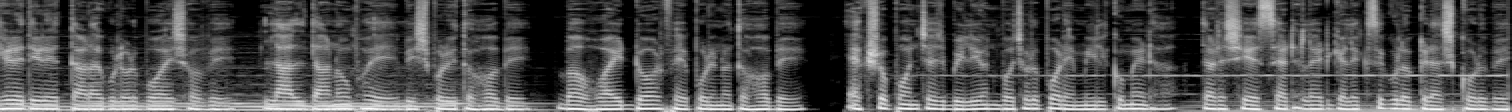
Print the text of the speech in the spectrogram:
ধীরে ধীরে তারাগুলোর বয়স হবে, লাল দানব হয়ে বিস্ফোরিত হবে বা হোয়াইট ডোয়ার্ফে পরিণত হবে। একশো পঞ্চাশ বিলিয়ন বছর পরে মিল্কোমেডা তার শেষ স্যাটেলাইট গ্যালাক্সিগুলো গ্রাস করবে।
